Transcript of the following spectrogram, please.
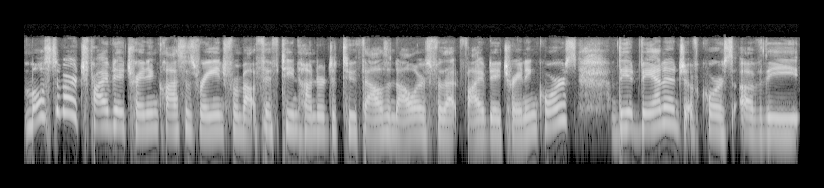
Most of our 5-day training classes range from about 1500 to $2000 for that 5-day training course. The advantage of course of the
